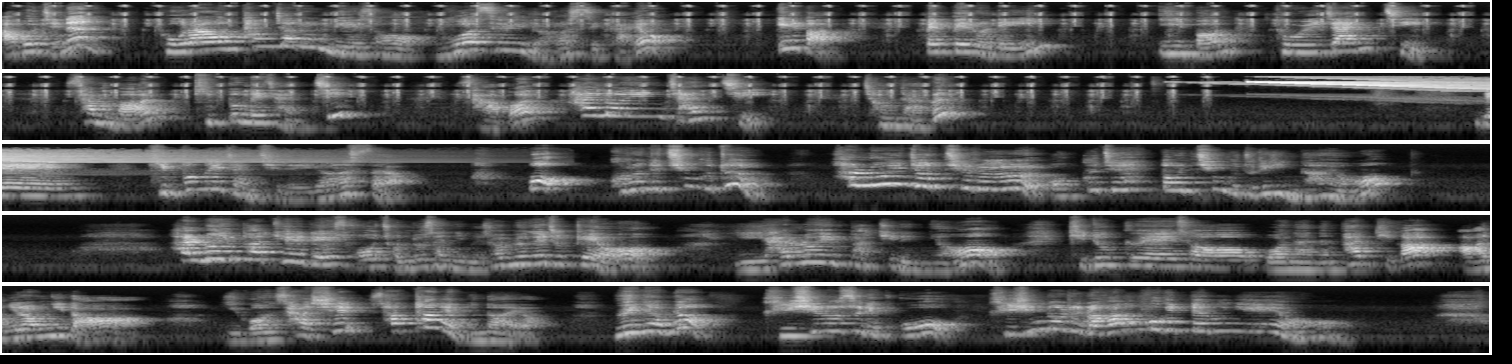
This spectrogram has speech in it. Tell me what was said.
아버지는 돌아온 탕자를 위해서 무엇을 열었을까요? 1번 빼빼로데이 2번 돌잔치 3번 기쁨의 잔치 4번 할로윈 잔치 정답은? 네, 기쁨의 잔치를 열었어요. 어, 그런데 친구들, 할로윈 잔치를 엊그제 했던 친구들이 있나요? 할로윈 파티에 대해서 전도사님이 설명해 줄게요. 이 할로윈 파티는요, 기독교에서 원하는 파티가 아니랍니다. 이건 사실 사탄의 문화예요. 왜냐면 귀신 옷을 입고 귀신놀이를 하는 거기 때문이에요.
